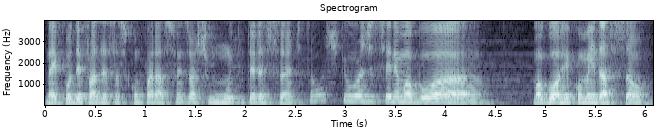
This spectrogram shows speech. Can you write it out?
Né, e poder fazer essas comparações eu acho muito interessante. Então, acho que hoje seria uma boa, uma boa recomendação.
